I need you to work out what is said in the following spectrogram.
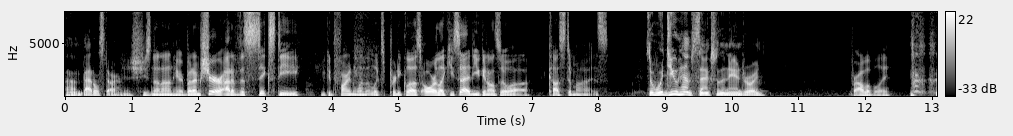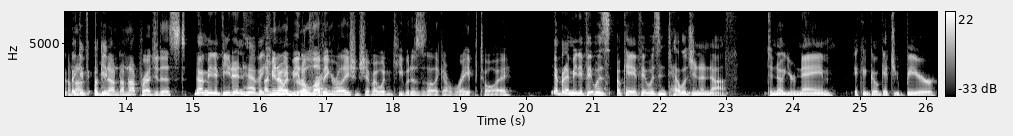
um, Battlestar? Yeah, she's not on here, but I'm sure out of the sixty, you could find one that looks pretty close. Or like you said, you can also uh, customize. So would you have sex with an android? Probably. I'm Like not, if- I mean. I'm, I'm not prejudiced. No, I mean if you didn't have a I mean, I would be in a loving relationship. I wouldn't keep it as like a rape toy. Yeah, but I mean if it was okay, if it was intelligent enough to know your name, it could go get you beer.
